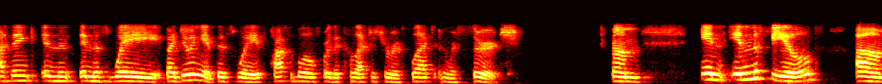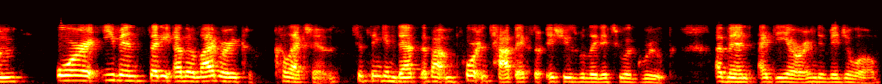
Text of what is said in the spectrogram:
i think in the, in this way by doing it this way it's possible for the collector to reflect and research um, in in the field um, or even study other library co- collections to think in depth about important topics or issues related to a group event idea or individual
